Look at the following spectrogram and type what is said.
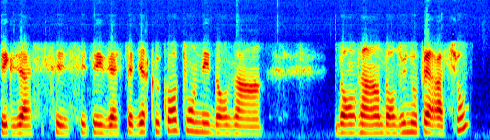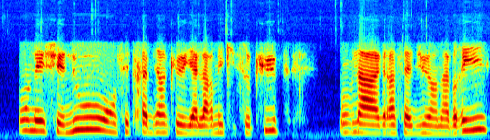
C'est exact, c'est exact. C'est-à-dire que quand on est dans un dans, un, dans une opération. On est chez nous, on sait très bien qu'il y a l'armée qui s'occupe, on a, grâce à Dieu, un abri,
